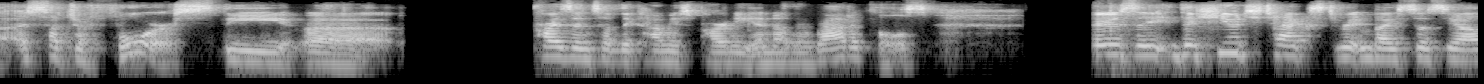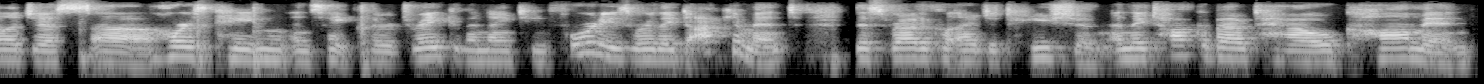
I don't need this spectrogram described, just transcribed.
uh, such a force. The uh, presence of the Communist Party and other radicals. There's a, the huge text written by sociologists uh, Horace Cayton and St. Clair Drake in the 1940s, where they document this radical agitation and they talk about how common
